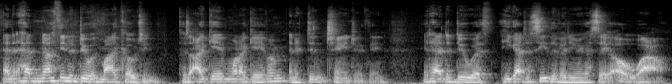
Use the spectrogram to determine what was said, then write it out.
And it had nothing to do with my coaching because I gave him what I gave him and it didn't change anything. it had to do with he got to see the video and he got to say, oh wow,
